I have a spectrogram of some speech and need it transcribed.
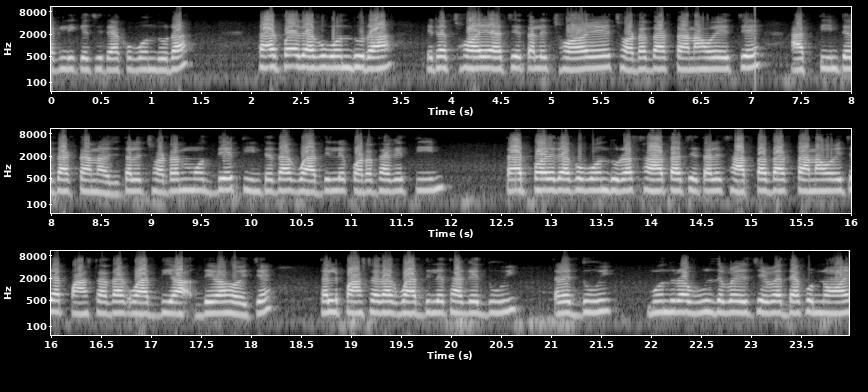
এক লিখেছি, দেখো বন্ধুরা। তারপরে দেখো বন্ধুরা এটা ছয় আছে, তাহলে ছয়ে ছটা দাগ টানা হয়েছে আর তিনটে দাগ টানা হয়েছে। তাহলে ছটার মধ্যে তিনটে দাগ বাদ দিলে কটা থাকে? তিন। তারপরে দেখো বন্ধুরা, সাত আছে, তাহলে সাতটা দাগ টানা হয়েছে আর পাঁচটা দাগ বাদ দিয়া, দেওয়া হয়েছে। তাহলে পাঁচটা দাগ বাদ দিলে থাকে দুই। তাহলে দুই। বন্ধুরা বুঝতে পেরেছে? এবার দেখো নয়,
